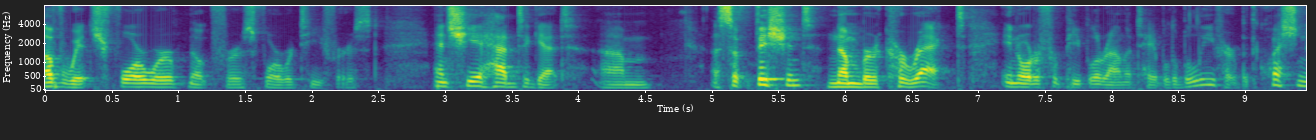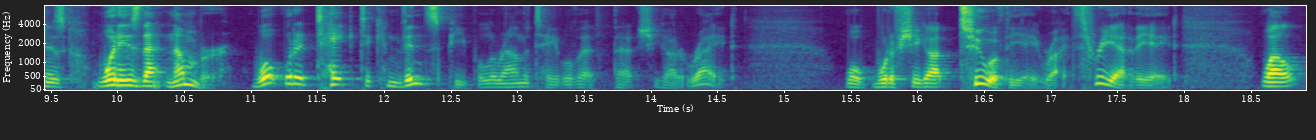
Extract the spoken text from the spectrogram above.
of which four were milk first, four were tea first, and she had to get um, a sufficient number correct in order for people around the table to believe her. But the question is, what is that number? What would it take to convince people around the table that, that she got it right? Well, what if she got two of the eight right, three out of the eight? Well,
